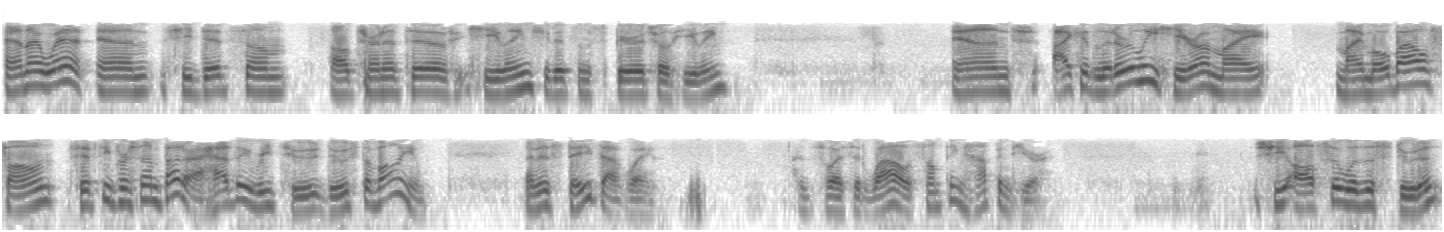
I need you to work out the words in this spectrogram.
And I went, and she did some alternative healing. She did some spiritual healing, and I could literally hear on my my mobile phone 50% better. I had to reduce the volume, and it stayed that way. And so I said, "Wow, something happened here." She also was a student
